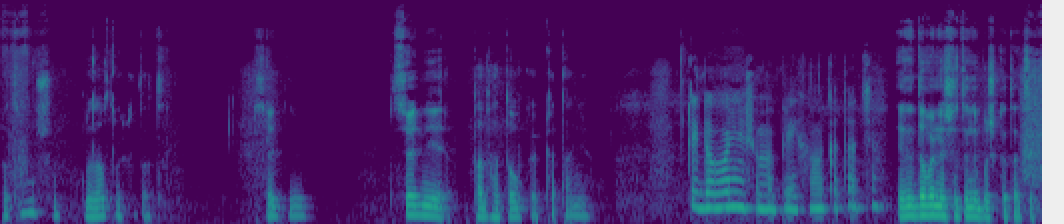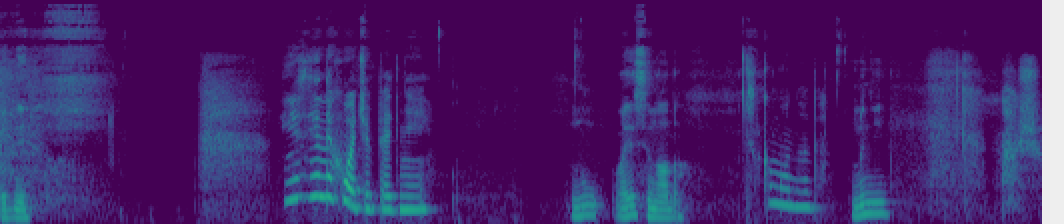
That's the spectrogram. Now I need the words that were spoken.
Потому что завтра кататься. Сегодня, сегодня подготовка к катанию. Ти довольний, що ми приїхали кататися? Я недовольна, що ти не будеш кататися 5 днів. Якщо не хочу п'ять днів. Ну, а якщо надо? Кому треба? Мені, Нашу.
